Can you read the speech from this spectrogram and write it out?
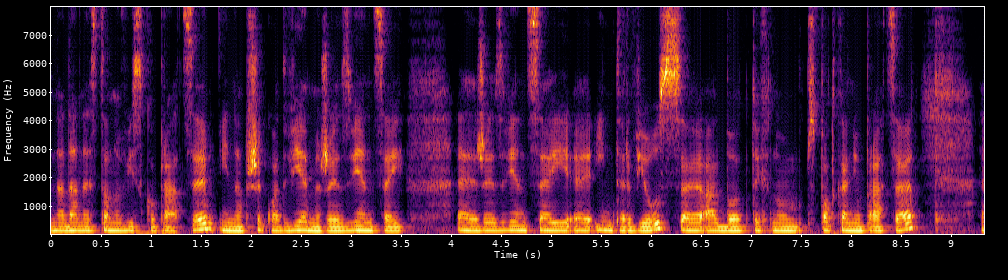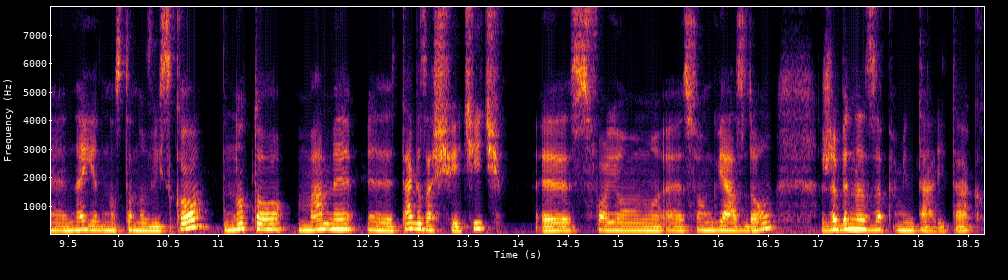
na dane stanowisko pracy i na przykład wiemy, że jest więcej, e, że jest więcej e, interviews e, albo tych no, spotkań o pracę na jedno stanowisko, no to mamy tak zaświecić swoją, swoją gwiazdą, żeby nas zapamiętali, tak?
